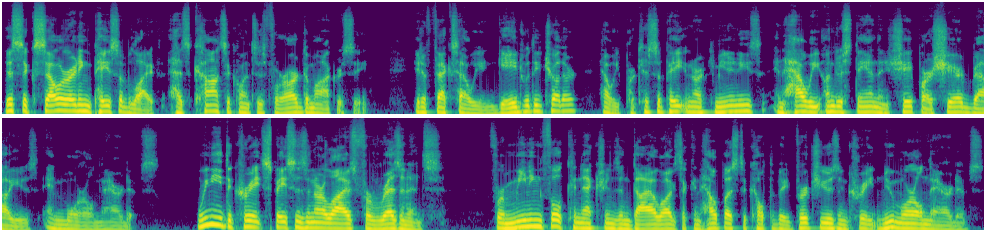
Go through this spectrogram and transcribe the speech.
This accelerating pace of life has consequences for our democracy. It affects how we engage with each other, how we participate in our communities, and how we understand and shape our shared values and moral narratives. We need to create spaces in our lives for resonance, for meaningful connections and dialogues that can help us to cultivate virtues and create new moral narratives.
